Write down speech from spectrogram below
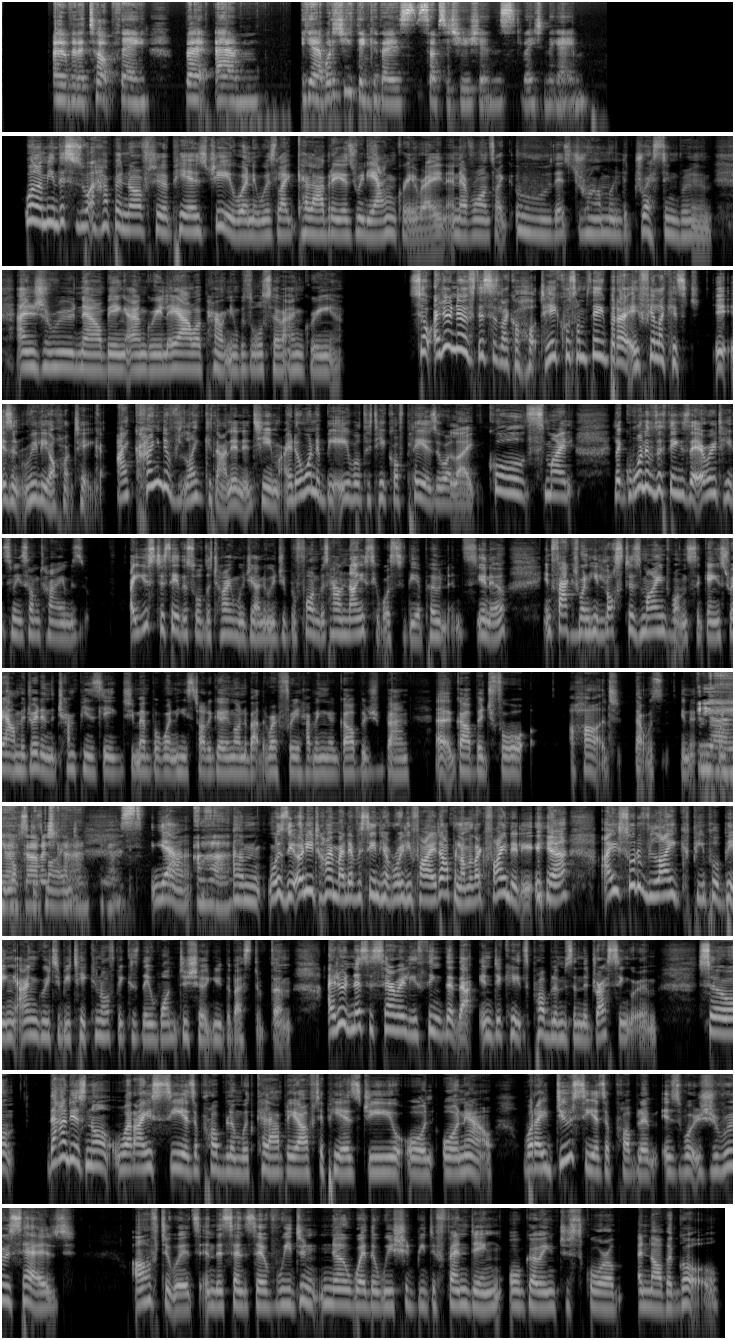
over the top thing." But um, yeah, what did you think of those substitutions late in the game? Well, I mean, this is what happened after PSG when it was like Calabria is really angry, right? And everyone's like, "Ooh, there's drama in the dressing room." And Giroud now being angry. Leao apparently was also angry. So I don't know if this is like a hot take or something, but I feel like it's it isn't really a hot take. I kind of like that in a team. I don't want to be able to take off players who are like cool, smile. Like one of the things that irritates me sometimes I used to say this all the time with Gianluigi Buffon was how nice he was to the opponents. You know, in fact, when he mm-hmm. lost his mind once against Real Madrid in the Champions League, do you remember when he started going on about the referee having a garbage ban, uh, garbage for a hard? That was you know yeah, when he yeah, lost his mind. Can, yes. Yeah, uh-huh. um, was the only time I'd ever seen him really fired up, and I'm like, finally, yeah. I sort of like people being angry to be taken off because they want to show you the best of them. I don't necessarily think that that indicates problems in the dressing room. So that is not what I see as a problem with Calabria after PSG or or now. What I do see as a problem is what Giroud said afterwards, in the sense of we didn't know whether we should be defending or going to score another goal.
